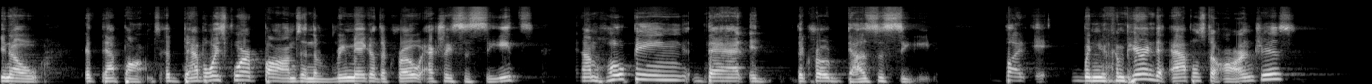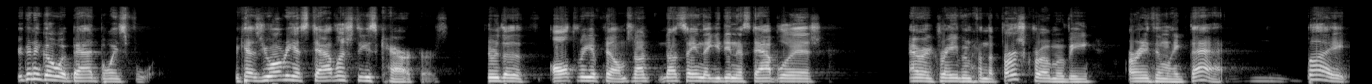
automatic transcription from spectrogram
you know if that bombs. If Bad Boys 4 bombs and the remake of The Crow actually succeeds, and I'm hoping that it The Crow does succeed. But it, when you're comparing the apples to oranges, you're going to go with Bad Boys 4 because you already established these characters through the all three of films. Not not saying that you didn't establish Eric Draven from the first Crow movie or anything like that, but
